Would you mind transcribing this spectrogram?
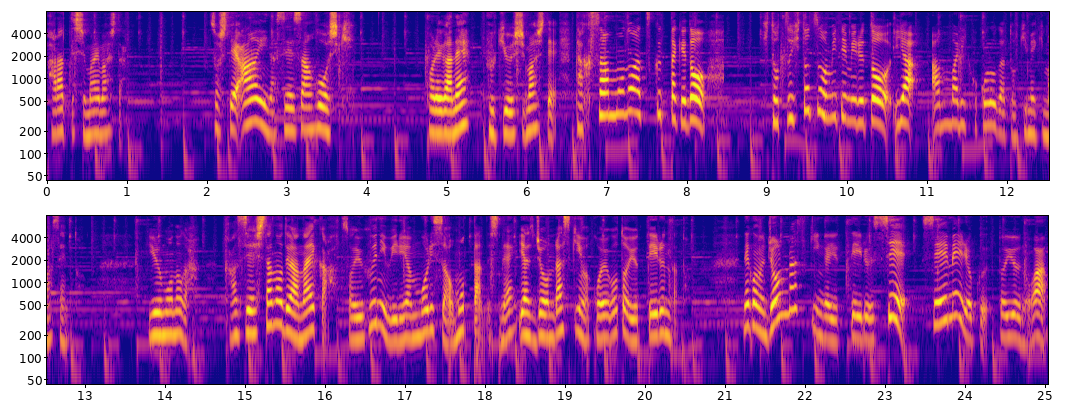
払ってしまいましたそして安易な生産方式。これがね普及しましてたくさんものは作ったけど一つ一つを見てみるといやあんまり心がときめきませんと。いうものが完成したのではないかそういうふうにウィリアム・モリスは思ったんですね。いやジョン・ラスキンはこういうことを言っているんだと。でこのジョン・ラスキンが言っている生生命力というのは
